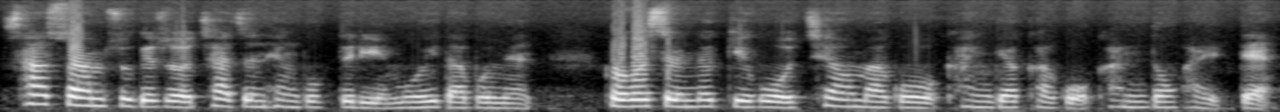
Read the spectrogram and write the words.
사소함 속에서 찾은 행복들이 모이다 보면 그것을 느끼고 체험하고 감격하고 감동할 때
